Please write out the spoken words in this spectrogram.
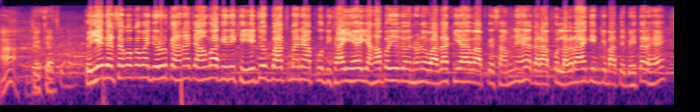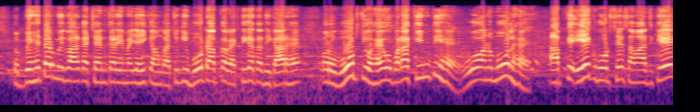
हाँ ठीक है। तो ये दर्शकों का मैं ज़रूर कहना चाहूँगा कि देखिए, ये जो बात मैंने आपको दिखाई है, यहाँ पर ये जो इन्होंने वादा किया है वो आपके सामने है। अगर आपको लग रहा है कि इनकी बातें बेहतर हैं तो बेहतर उम्मीदवार का चयन करें, मैं यही कहूँगा। क्योंकि वोट आपका व्यक्तिगत अधिकार है और वोट जो है वो बड़ा कीमती है, वो अनमोल है। आपके एक वोट से समाज के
